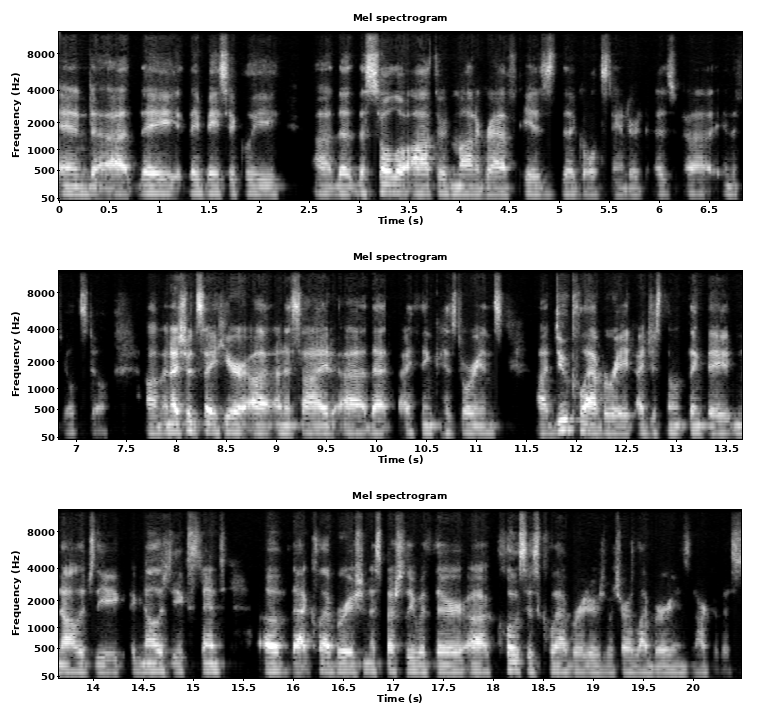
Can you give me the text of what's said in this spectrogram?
and uh, they, they basically, uh, the, the solo authored monograph is the gold standard as uh, in the field still. Um, and I should say here, uh, an aside, uh, that I think historians do collaborate. I just don't think they acknowledge the, acknowledge the extent of that collaboration, especially with their uh, closest collaborators, which are librarians and archivists.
